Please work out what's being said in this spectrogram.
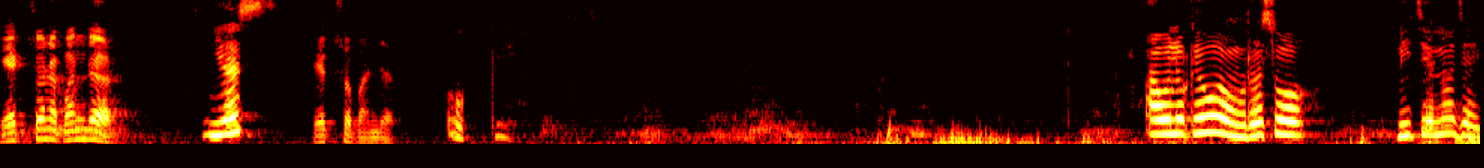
એકસો ને પંદર. યસ. એકસો પંદર. ઓકે. આ ઓલો કેવો રસો નીચે ન જાય?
